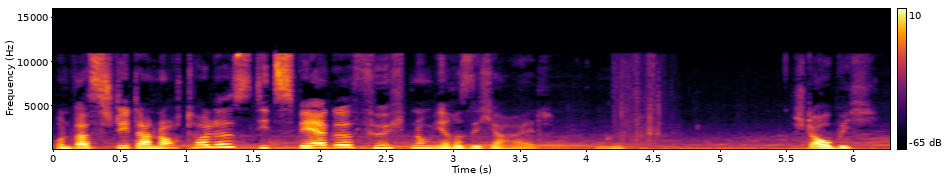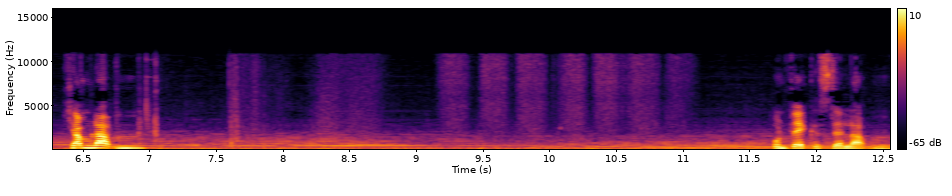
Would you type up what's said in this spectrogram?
Und was steht da noch Tolles? Die Zwerge fürchten um ihre Sicherheit. Hm. Staubig. Ich habe einen Lappen. Und weg ist der Lappen.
